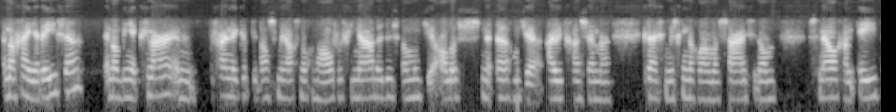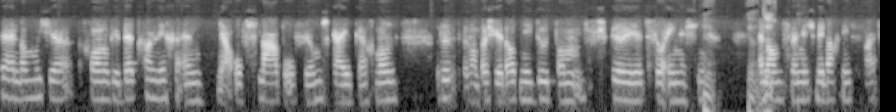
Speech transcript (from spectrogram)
En dan ga je racen en dan ben je klaar. En waarschijnlijk heb je dan smiddags nog een halve finale. Dus dan moet je alles uh, moet je uit gaan zwemmen. Krijg je misschien nog wel een massage. Dan snel gaan eten en dan moet je gewoon op je bed gaan liggen en ja, of slapen of films kijken. Gewoon rusten, want als je dat niet doet, dan verspil je te veel energie. Ja, ja, en dan zwem je middag niet hard.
